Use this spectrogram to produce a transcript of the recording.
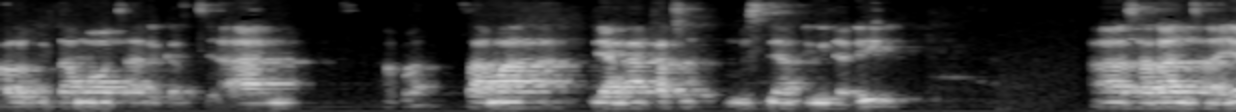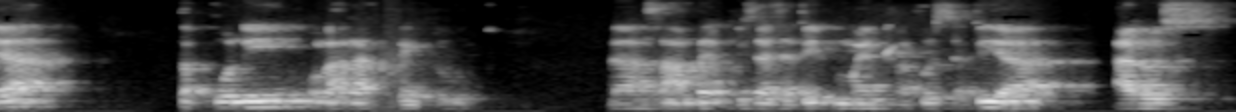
kalau kita mau cari kerjaan apa sama yang akan mestinya tinggi. Jadi uh, saran saya tekuni olahraga itu nah, sampai bisa jadi pemain bagus. Jadi ya harus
